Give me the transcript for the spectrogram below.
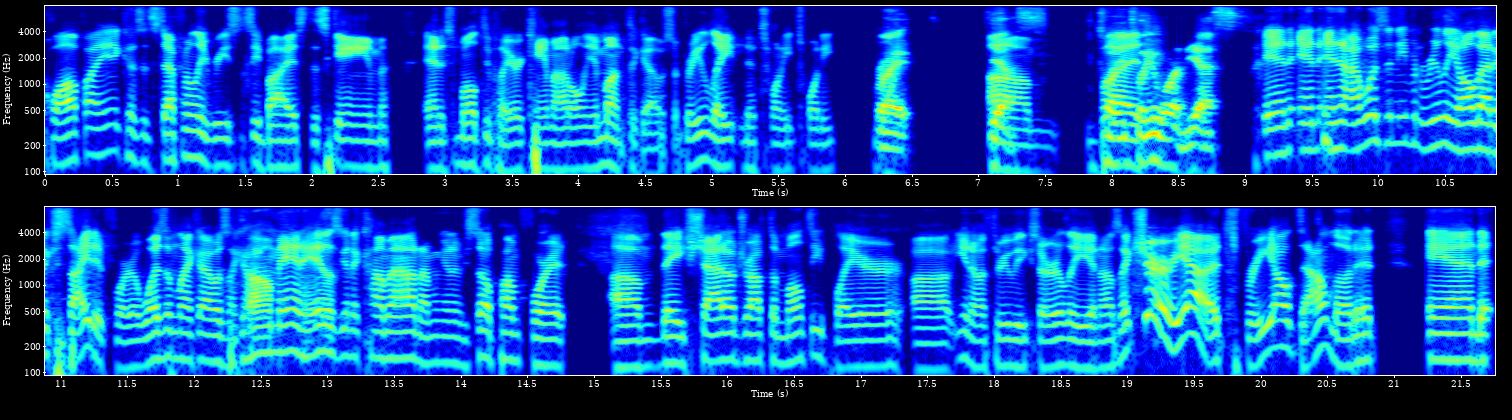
qualifying it because it's definitely recency bias. This game and its multiplayer came out only a month ago, so pretty late into 2020. Right. Yes. Um, but 2021, yes. and and and I wasn't even really all that excited for it. It wasn't like I was like, oh man, Halo's gonna come out. I'm gonna be so pumped for it. Um, they shadow dropped the multiplayer, uh, you know, three weeks early, and I was like, sure, yeah, it's free. I'll download it. And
